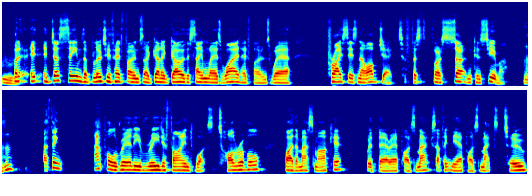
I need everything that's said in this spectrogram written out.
Mm. But it, it, it does seem that Bluetooth headphones are going to go the same way as wired headphones, where price is no object for, for a certain consumer. Mhm. I think Apple really redefined what's tolerable by the mass market with their AirPods Max. I think the AirPods Max 2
